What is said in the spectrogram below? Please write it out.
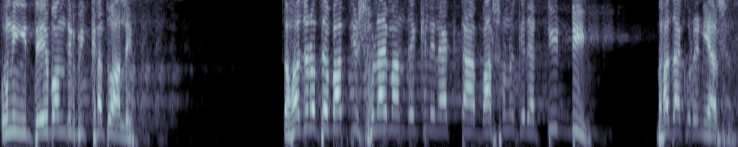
উনি দেবন্দির বিখ্যাত আলেম। তো হজরতে বাপজি সুলাইমান দেখলেন একটা বাসনকের টিড্ডি ভাজা করে নিয়ে আসলেন।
